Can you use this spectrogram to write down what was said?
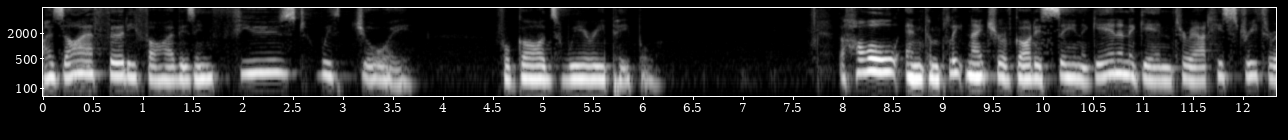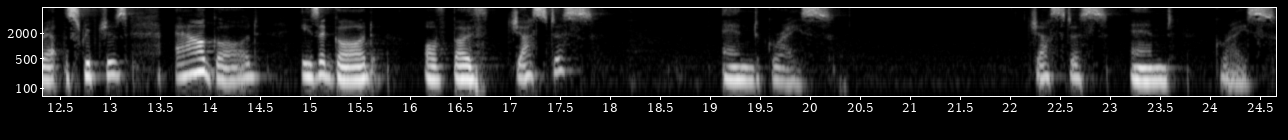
Isaiah 35 is infused with joy for God's weary people. The whole and complete nature of God is seen again and again throughout history, throughout the scriptures. Our God is a God of both justice and grace. Justice and grace.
